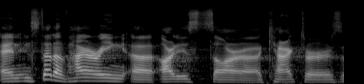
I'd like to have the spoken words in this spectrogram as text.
And instead of hiring uh, artists or characters,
